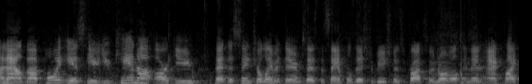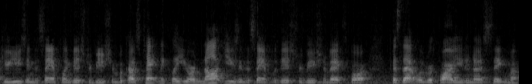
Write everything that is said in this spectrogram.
Now, the point is here, you cannot argue that the central limit theorem says the sample distribution is approximately normal and then act like you're using the sampling distribution because technically you're not using the sampling distribution of x bar because that would require you to know sigma.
